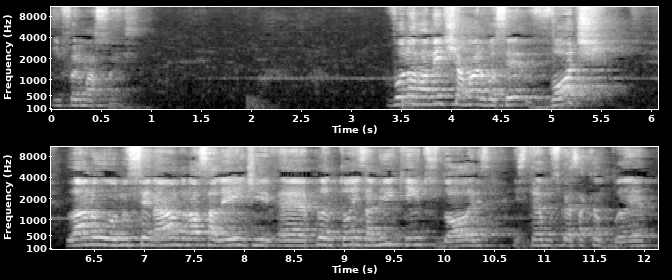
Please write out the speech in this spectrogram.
informações. Vou novamente chamar você, vote lá no, no Senado, nossa lei de é, plantões a 1.500 dólares. Estamos com essa campanha.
